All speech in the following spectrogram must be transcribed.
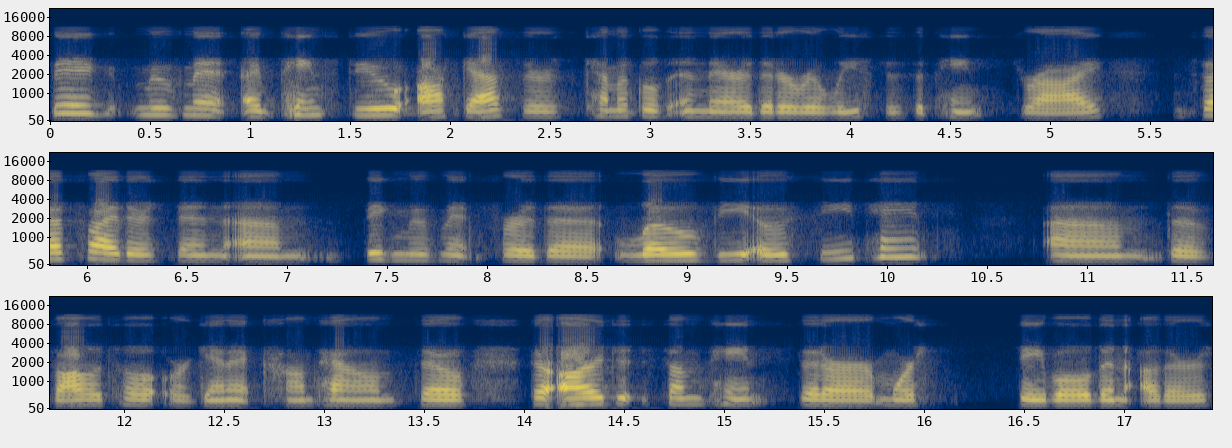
big movement. Uh, paints do off-gas. There's chemicals in there that are released as the paints dry. And so that's why there's been um, big movement for the low VOC paints, um, the volatile organic compounds. So there are some paints that are more stable than others.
